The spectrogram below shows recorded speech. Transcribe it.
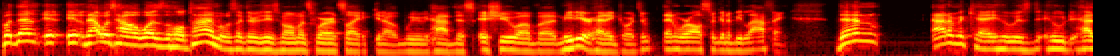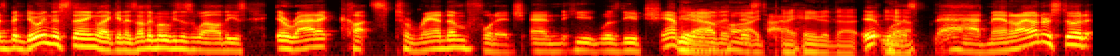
But then it, it, that was how it was the whole time. It was like there these moments where it's like, you know, we have this issue of a meteor heading towards it. Then we're also going to be laughing. Then Adam McKay, who is who has been doing this thing like in his other movies as well, these erratic cuts to random footage, and he was the champion of it Oh, this I, time. I hated that. It Yeah. was bad, man. And I understood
